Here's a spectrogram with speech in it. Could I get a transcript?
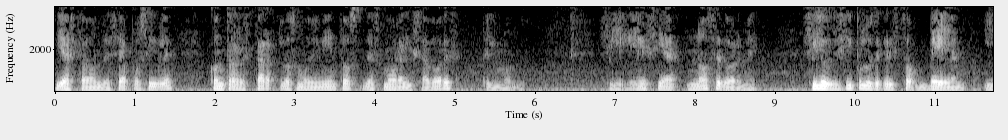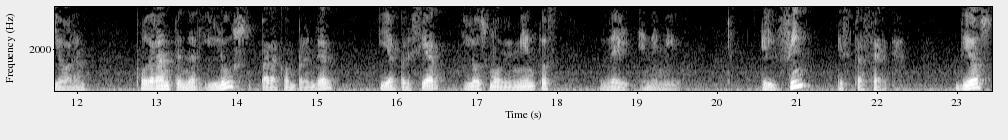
y hasta donde sea posible contrarrestar los movimientos desmoralizadores del mundo. Si la iglesia no se duerme, si los discípulos de Cristo velan y oran, podrán tener luz para comprender y apreciar los movimientos del enemigo. El fin está cerca. Dios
